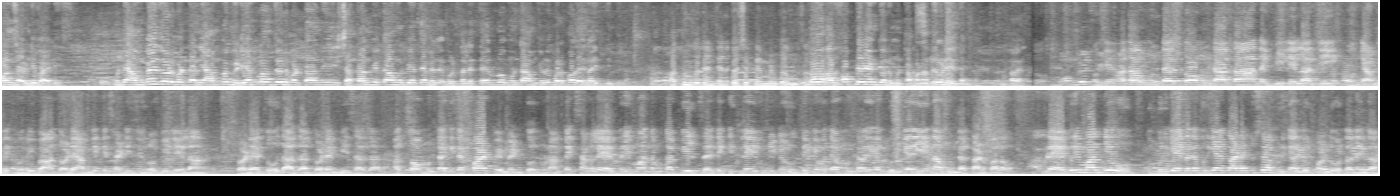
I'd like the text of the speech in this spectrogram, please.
वन सेव्हन्टी फाय डेज ते आमकांय चड पडटा न्ही आमकां मिडियम क्लास चड पडटा आनी शेतान बी काम करपी ते भरताले ते लोक म्हणटा आमचे कडेन भरपा जायना इतली बिलां. आतां तुमकां तेंच्यांनी कशें पेमेंट करपाक तो हाफ पेमेंट कर म्हणटा पण चड येयला तांकां. ओके आता म्हणटा तो म्हणटा आता ते बिल येयला ती. ओके आमगे गरीबा थोडे आमगे ते साठी झिरो बिल येला थोड्या चवदा हजार थोड्या वीस हजार. आतां तो म्हणटा की ते पार्ट पेमेंट कर म्हणून आमी ताका सांगले एवरी मंथ आमकां बिल जाय ते कितले युनिट म्हणजे येऊ ते ते म्हणटा की भुरगे येना म्हणटा काडपा लागून म्हणजे एवरी मंथ येऊ. तूं भुरगे येना त्या भुरग्यांक काड दुसऱ्या भुरग्यांक फंड दवरता तांकां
